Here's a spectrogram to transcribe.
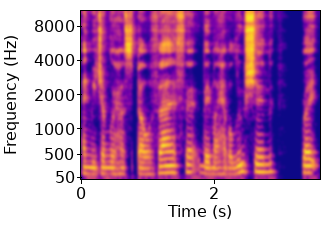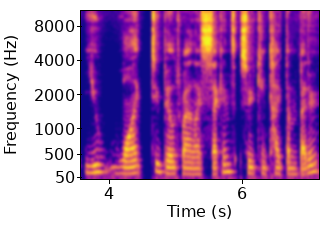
and me jungler has Bel'Veth, they might have Illusion, right? You want to build Rylai's second so you can kite them better.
